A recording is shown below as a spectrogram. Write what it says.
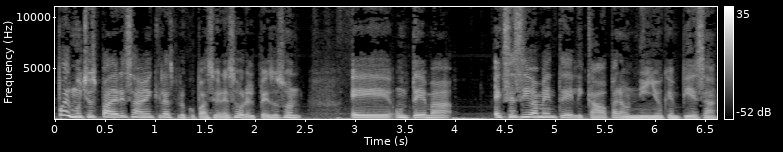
pues muchos padres saben que las preocupaciones sobre el peso son eh, un tema excesivamente delicado para un niño que empieza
